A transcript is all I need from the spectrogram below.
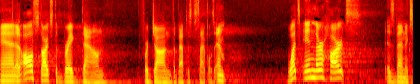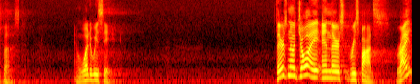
and it all starts to break down for John the Baptist disciples. And what's in their hearts is then exposed. And what do we see? There's no joy in their response, right?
